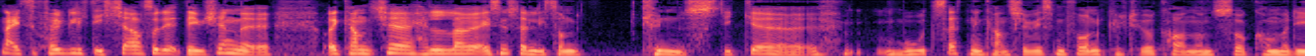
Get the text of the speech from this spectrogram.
Nei, selvfølgelig ikke. Altså, det, det, er jo ikke en Og jeg kan ikke heller Jeg syns det er en litt sånn kunstig motsetning, kanskje. Hvis vi får en kulturkanon, så kommer de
